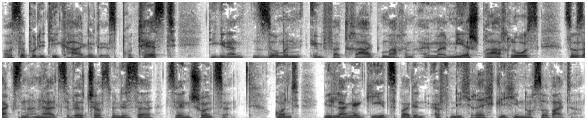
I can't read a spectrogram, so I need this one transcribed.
Aus der Politik hagelt es Protest. Die genannten Summen im Vertrag machen einmal mehr sprachlos, so Sachsen-Anhalts Wirtschaftsminister Sven Schulze. Und wie lange geht's bei den öffentlich-rechtlichen noch so weiter?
